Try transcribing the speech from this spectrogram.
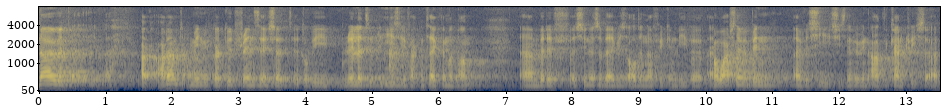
no, but uh, I, I don't. I mean, we've got good friends there, so it, it'll be relatively easy if I can take them along. Um, but if as soon as the baby's old enough, we can leave her. My wife's never been overseas. She's never been out the country, so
